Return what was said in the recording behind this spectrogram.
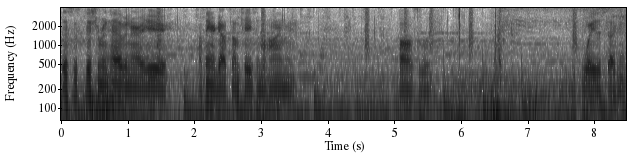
this is fisherman heaven right here. I think I got some chasing behind me. Possibly. Wait a second.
